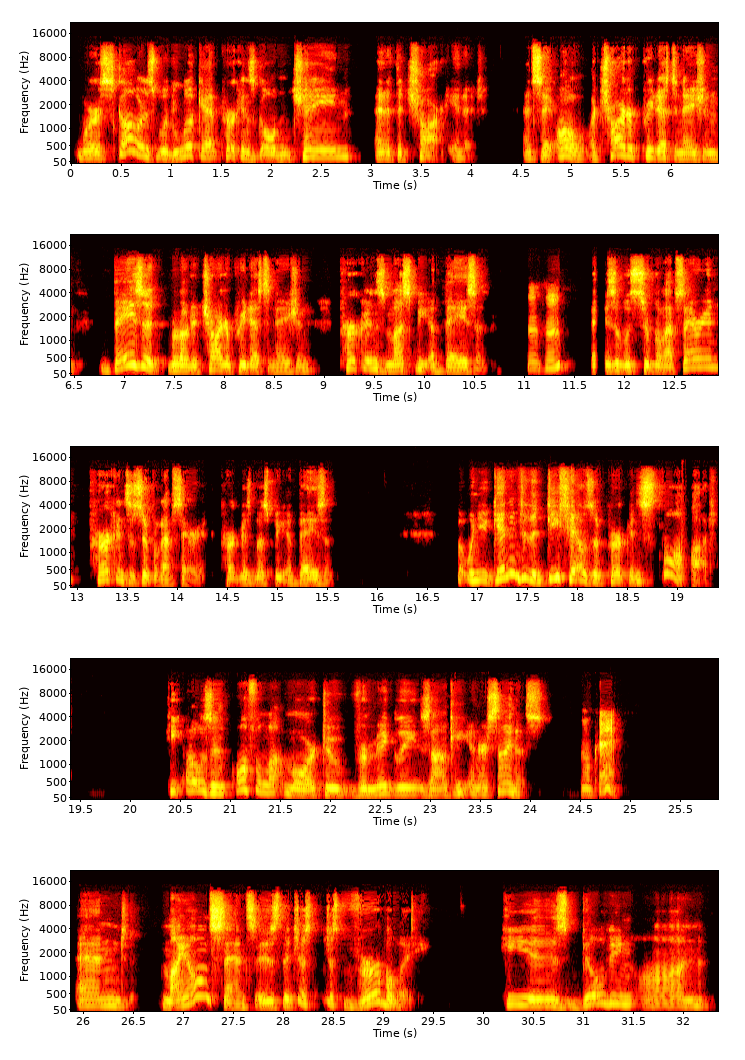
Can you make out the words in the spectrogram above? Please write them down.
where scholars would look at Perkins' Golden Chain and at the chart in it and say, oh, a chart of predestination. Beza wrote a chart of predestination. Perkins must be a Bezan. Mm-hmm. Beza was supralapsarian. Perkins is supralapsarian. Perkins must be a Bezan. But when you get into the details of Perkins' thought, he owes an awful lot more to Vermigli, Zanchi, and Ursinus. Okay. And my own sense is that just, just verbally, he is building on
